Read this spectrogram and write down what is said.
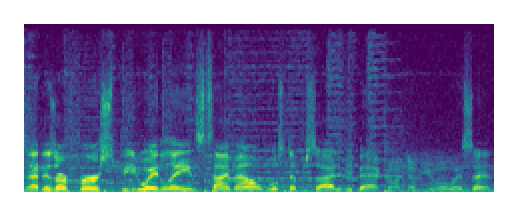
that is our first Speedway Lanes timeout. We'll step aside and be back on WOSN.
